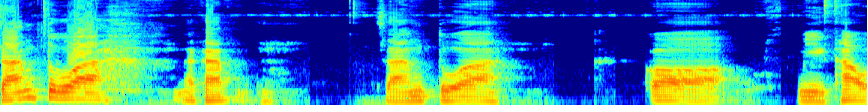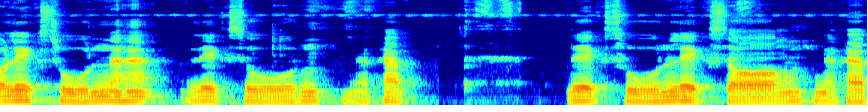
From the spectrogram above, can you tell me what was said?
สามตัวนะครับสามตัว ก็มีเข้าเลขศูนย์นะฮะเลขศูนย์นะครับ เลขศูนย์เลขสองนะครับ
